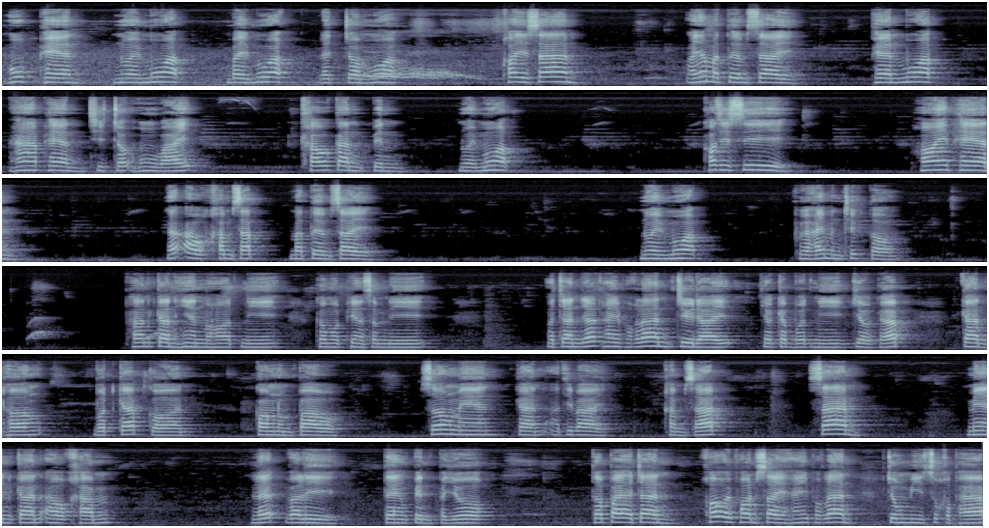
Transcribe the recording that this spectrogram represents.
รูปแผนหน่วยมวก ใบมวก และจอมมวกข้อที่สามเอายังมาเติมใส่ แผ่นมวกห้าแผ่นที่เจาะหูไว้ เข้ากันเป็นหน่วยมวก ข้อที่สี่ห้อยแผ่นแล้วเอาคำศัพท์มาเติมใส่ หน่วยมวก เพื่อให้มันทึกต้องผ่านการเรียนมหอดนี้ก็หมดเพียงสำนีอาจารย์อยากให้พวกล้านจื่อใดเกี่ยวกับบทนี้เกี่ยวกับ การท้องบทกราบก่อน กองนมเป่าซ่องแมนการอธิบายคำศัพท์ สามแมนการเอาคำและวลีแต่งเป็นประโยค ต่อไปอาจารย์ขออวยพรใส่ให้พวกล้านจงมีสุขภาพ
